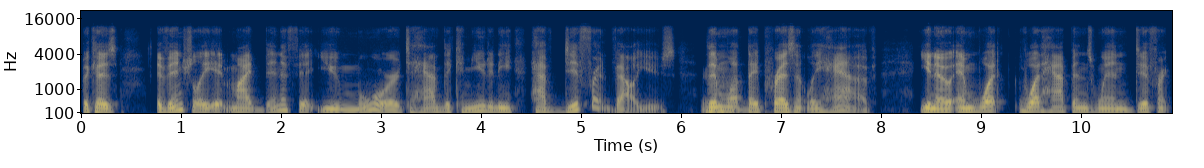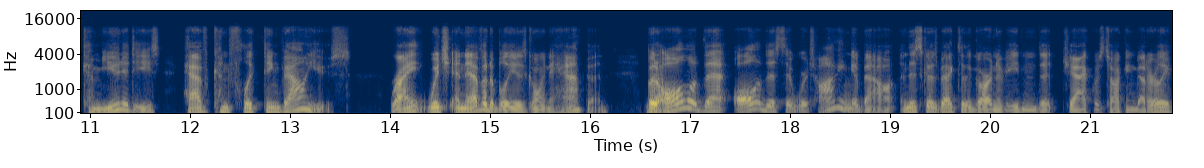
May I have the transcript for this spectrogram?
because eventually it might benefit you more to have the community have different values than mm-hmm. what they presently have you know and what what happens when different communities have conflicting values right which inevitably is going to happen but yeah. all of that, all of this that we're talking about, and this goes back to the Garden of Eden that Jack was talking about earlier,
